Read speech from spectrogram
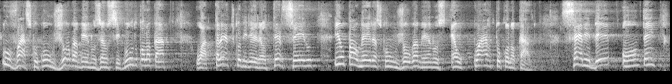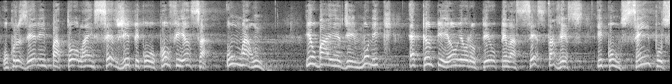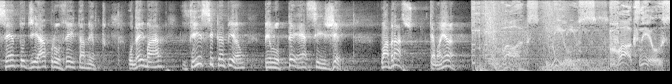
o Vasco com um jogo a menos é o segundo colocado, o Atlético Mineiro é o terceiro e o Palmeiras com um jogo a menos é o quarto colocado. Série B, ontem, o Cruzeiro empatou lá em Sergipe com o Confiança, 1 um a 1. Um. E o Bayern de Munique é campeão europeu pela sexta vez e com 100% de aproveitamento. O Neymar, vice-campeão pelo PSG. Um abraço, até amanhã. Vox News. Vox News.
